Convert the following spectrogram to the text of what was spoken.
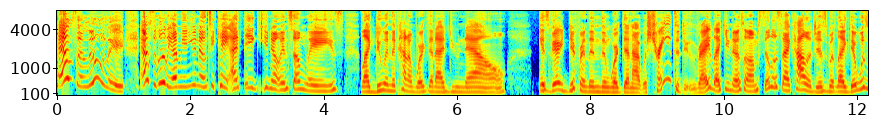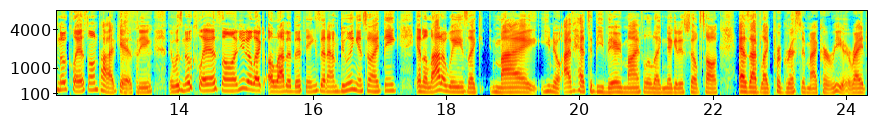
absolutely. Absolutely. I mean, you know, TK, I think, you know, in some ways, like doing the kind of work that I do now, it's very different than the work that I was trained to do, right? Like, you know, so I'm still a psychologist, but like there was no class on podcasting. there was no class on, you know, like a lot of the things that I'm doing. And so I think in a lot of ways, like my, you know, I've had to be very mindful of like negative self talk as I've like progressed in my career, right?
